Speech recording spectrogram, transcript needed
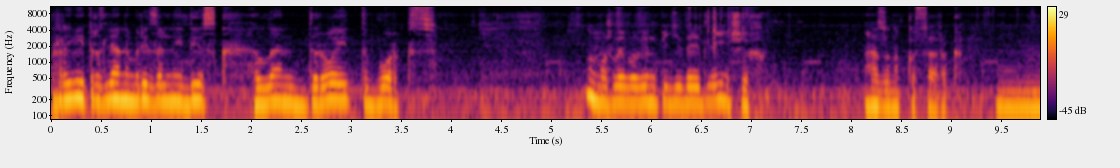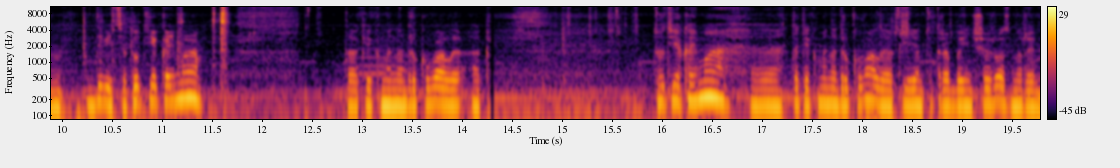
Привіт, розглянемо різальний диск Landroid Works. Ну, можливо, він підійде і для інших газонокосарок. М, Дивіться, тут є кайма. Так як ми надрукували, а тут є кайма, е, так як ми надрукували, а клієнту треба інші розміри,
